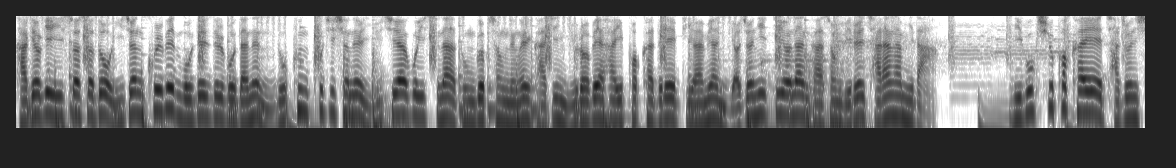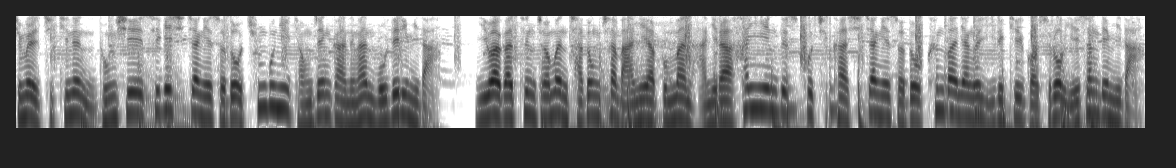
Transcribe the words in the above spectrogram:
가격에 있어서도 이전 콜벳 모델들보다는 높은 포지션을 유지하고 있으나 동급 성능을 가진 유럽의 하이퍼카들에 비하면 여전히 뛰어난 가성비를 자랑합니다. 미국 슈퍼카의 자존심을 지키는 동시에 세계 시장에서도 충분히 경쟁 가능한 모델입니다. 이와 같은 점은 자동차 마니아뿐만 아니라 하이엔드 스포츠카 시장에서도 큰 반향을 일으킬 것으로 예상됩니다.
